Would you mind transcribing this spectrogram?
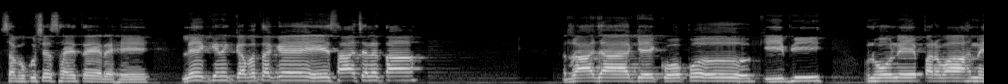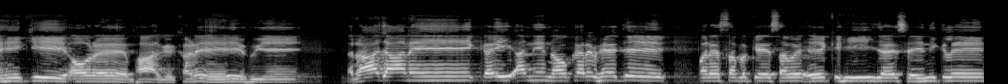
सब कुछ सहते रहे। लेकिन कब तक ऐसा चलता? राजा के कोप की भी उन्होंने परवाह नहीं की और भाग खड़े हुए। राजा ने कई अन्य नौकर भेजे, पर सबके सब एक ही जैसे निकले।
